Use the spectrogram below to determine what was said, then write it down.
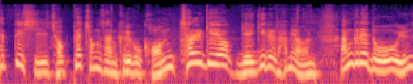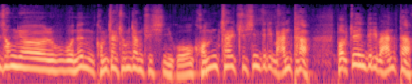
했듯이 적폐청산 그리고 검찰 개혁 얘기를 하면 안 그래도 윤석열 후보는 검찰총장 출신이고 검찰 출신들이 많다 법조인들이 많다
